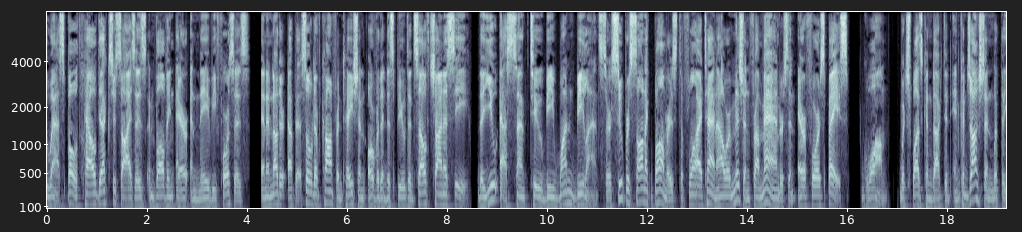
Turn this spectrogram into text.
U.S. both held exercises involving air and navy forces, In another episode of confrontation over the disputed South China Sea, the U.S. sent two B-1B Lancer supersonic bombers to fly a 10-hour mission from Andersen Air Force Base, Guam, which was conducted in conjunction with the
